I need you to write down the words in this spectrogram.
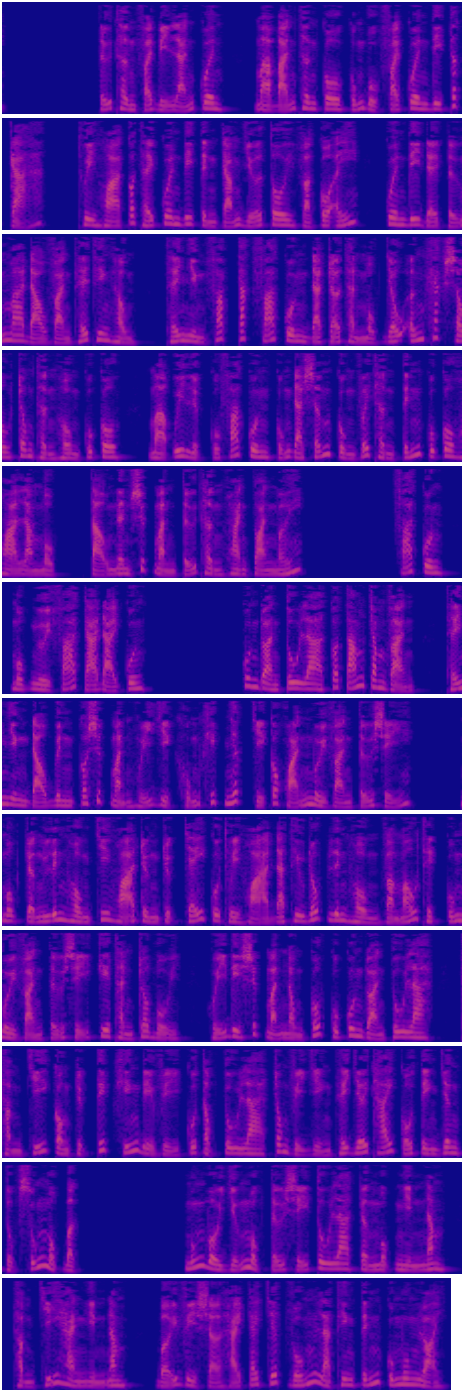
Tử thần phải bị lãng quên, mà bản thân cô cũng buộc phải quên đi tất cả. Thùy Hòa có thể quên đi tình cảm giữa tôi và cô ấy, quên đi đệ tử ma đạo vạn thế thiên hồng, thế nhưng pháp tắc phá quân đã trở thành một dấu ấn khắc sâu trong thần hồn của cô, mà uy lực của phá quân cũng đã sớm cùng với thần tính của cô hòa làm một, tạo nên sức mạnh tử thần hoàn toàn mới. Phá quân, một người phá cả đại quân. Quân đoàn Tu La có 800 vạn, thế nhưng đạo binh có sức mạnh hủy diệt khủng khiếp nhất chỉ có khoảng 10 vạn tử sĩ. Một trận linh hồn chi hỏa rừng rực cháy của Thùy Họa đã thiêu đốt linh hồn và máu thịt của 10 vạn tử sĩ kia thành tro bụi, hủy đi sức mạnh nòng cốt của quân đoàn Tu La, thậm chí còn trực tiếp khiến địa vị của tộc Tu La trong vị diện thế giới thái cổ tiền dân tụt xuống một bậc. Muốn bồi dưỡng một tử sĩ Tu La cần một nghìn năm, thậm chí hàng nghìn năm, bởi vì sợ hãi cái chết vốn là thiên tính của muôn loài.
